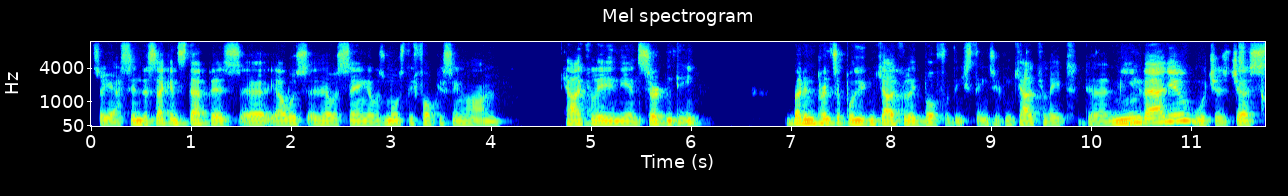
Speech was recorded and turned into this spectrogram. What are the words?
So yes, in the second step is, uh, I was, as I was saying, I was mostly focusing on calculating the uncertainty. But in principle, you can calculate both of these things. You can calculate the mean value, which is just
